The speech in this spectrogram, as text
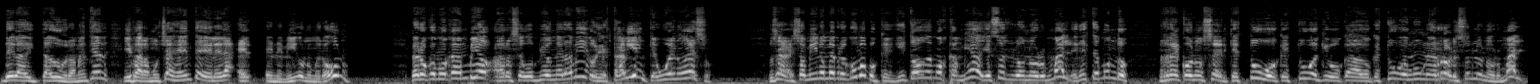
de la dictadura, ¿me entiendes? Y para mucha gente él era el enemigo número uno. Pero como cambió, ahora se volvió en el amigo y está bien, qué bueno eso. O sea, eso a mí no me preocupa porque aquí todos hemos cambiado y eso es lo normal. En este mundo, reconocer que estuvo, que estuvo equivocado, que estuvo en un error, eso es lo normal.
